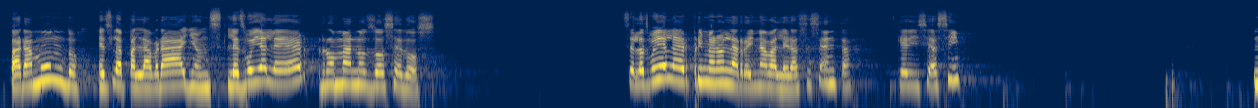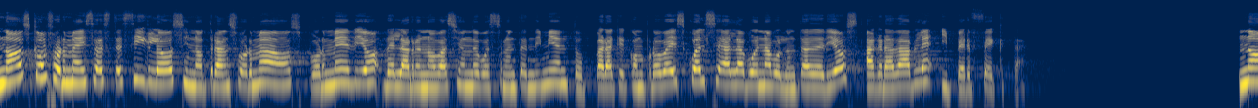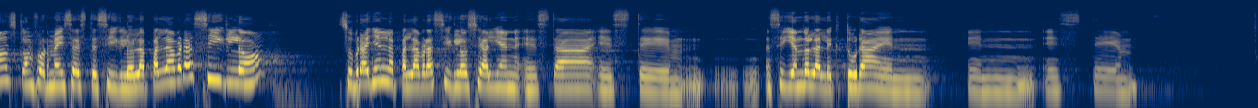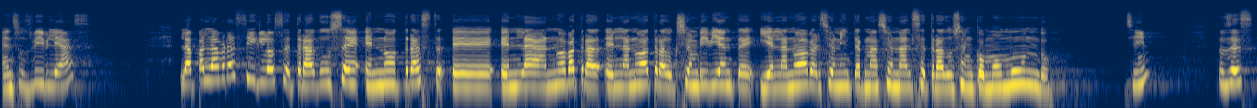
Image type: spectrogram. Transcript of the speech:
para mundo, es la palabra ions. Les voy a leer Romanos 12.2. Se las voy a leer primero en la Reina Valera 60, que dice así. No os conforméis a este siglo, sino transformaos por medio de la renovación de vuestro entendimiento, para que comprobéis cuál sea la buena voluntad de Dios, agradable y perfecta. No os conforméis a este siglo. La palabra siglo, subrayen la palabra siglo si alguien está este, siguiendo la lectura en, este, en sus Biblias. La palabra siglo se traduce en otras, eh, en, la nueva en la nueva traducción viviente y en la nueva versión internacional se traducen como mundo. ¿Sí? Entonces,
